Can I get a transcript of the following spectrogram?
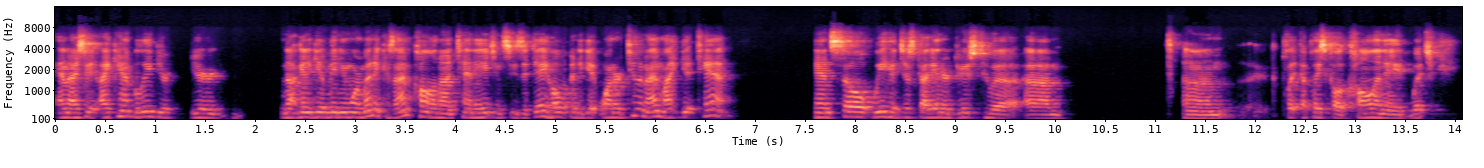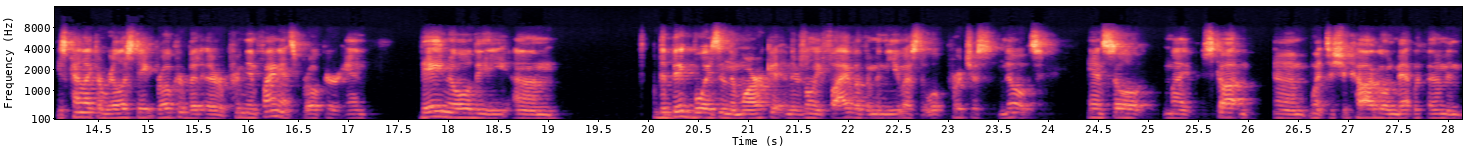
and I said, I can't believe you're, you're not going to give me any more money because I'm calling on 10 agencies a day, hoping to get one or two, and I might get 10. And so we had just got introduced to a, um, um, a place called Colonnade, which is kind of like a real estate broker, but they're a premium finance broker. And they know the, um, the big boys in the market, and there's only five of them in the U.S. that will purchase notes. And so my Scott um, went to Chicago and met with them, and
